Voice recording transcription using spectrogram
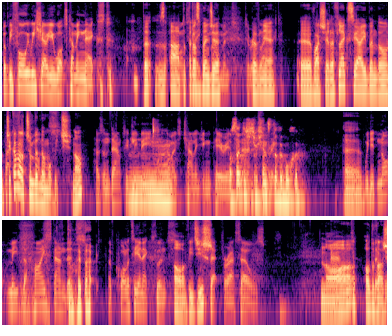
But before we show you what's coming next, a, to teraz będzie pewnie e, właśnie refleksja i będą ciekawe o czym będą mówić, no. Mm. Ostatnie 6 miesięcy to wybuchy. E, trochę tak. O, widzisz? No, odważnie.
